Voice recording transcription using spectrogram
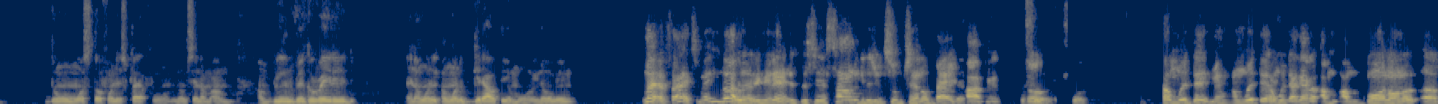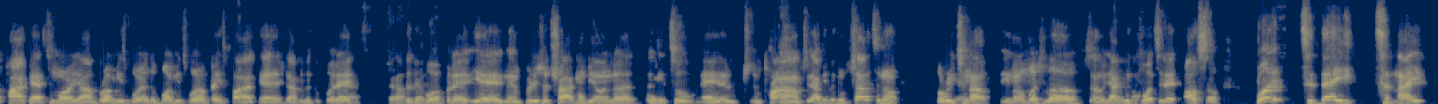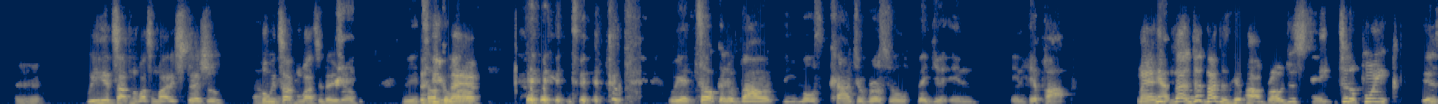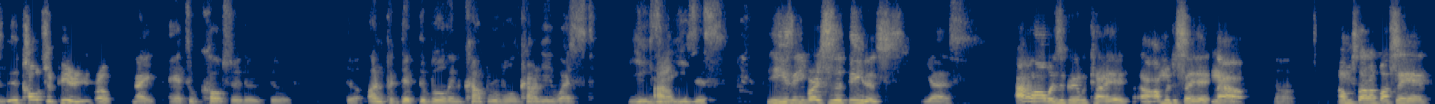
doing more stuff on this platform. You know what I'm saying? I'm I'm I'm reinvigorated, and I want to I want to get out there more. You know what I mean? Man, facts, man. You know I love to hear that. It's, it's time to get the YouTube channel back yeah. popping. So sure, sure. I'm with that, man. I'm with that. I'm with that. I got. I'm. I'm going on a, a, podcast tomorrow, y'all. Bro meets world, the boy meets world based podcast. Y'all be looking for that. Looking for for that. Yeah, and I'm pretty sure Try gonna be on the yeah. too and, and Prime. So y'all be looking. Shout out to them for reaching yeah. out. You know, much love. So y'all be looking forward to that also. But today, tonight. Mm-hmm we here talking about somebody special. Oh, Who man. we talking about today, bro? We're talking about. we are talking about the most controversial figure in in hip hop. Man, he, not just not just hip hop, bro. Just and, to the point is mm. culture. Period, bro. Right, and to culture, the the the unpredictable, incomparable Kanye West, Yeezy, Yeezus, Yeezy versus Adidas. Yes. I don't always agree with Kanye. Uh, I'm gonna just say that now. Uh-huh. I'm gonna start off by saying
